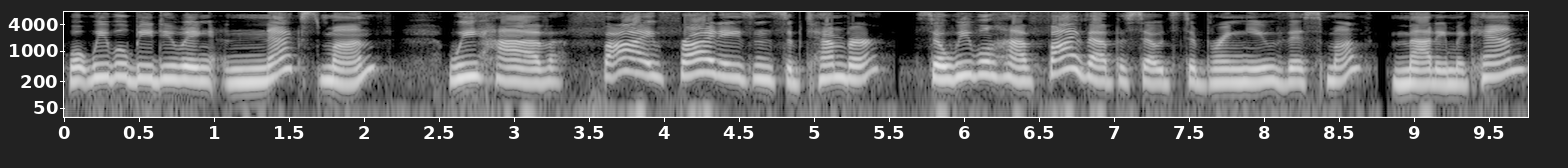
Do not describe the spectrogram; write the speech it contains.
what we will be doing next month, we have five Fridays in September. So we will have five episodes to bring you this month. Maddie McCann,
